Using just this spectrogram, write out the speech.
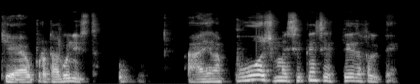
que é o protagonista. Aí ela, poxa, mas você tem certeza? Eu falei, tem.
